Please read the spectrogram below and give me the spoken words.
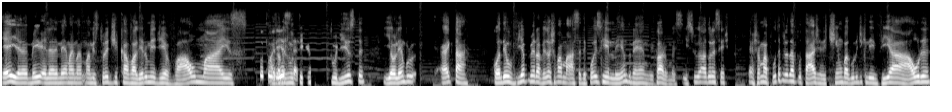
É, ele era meio, ele era meio uma, uma mistura de cavaleiro medieval, mas, mas ao mesmo tempo turista. E eu lembro, é que tá, quando eu vi a primeira vez, eu achava massa. Depois relendo, né? Claro, mas isso é adolescente. Eu achava uma puta filha da putagem. Ele tinha um bagulho de que ele via a aura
